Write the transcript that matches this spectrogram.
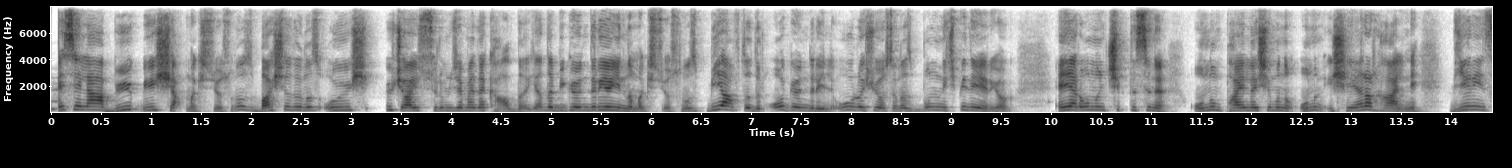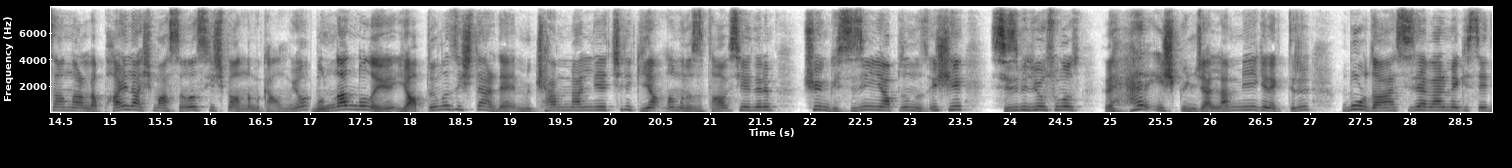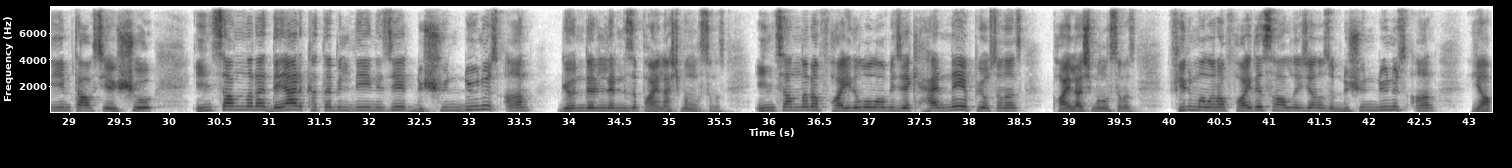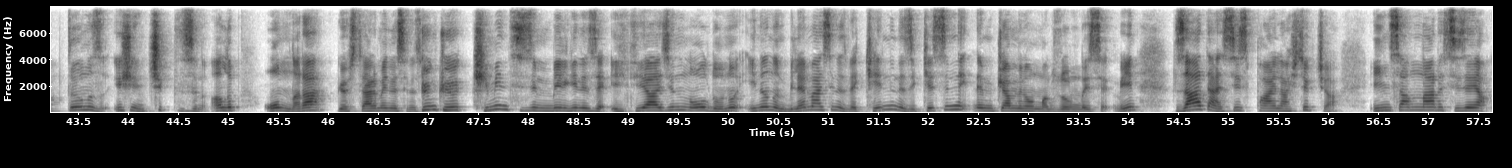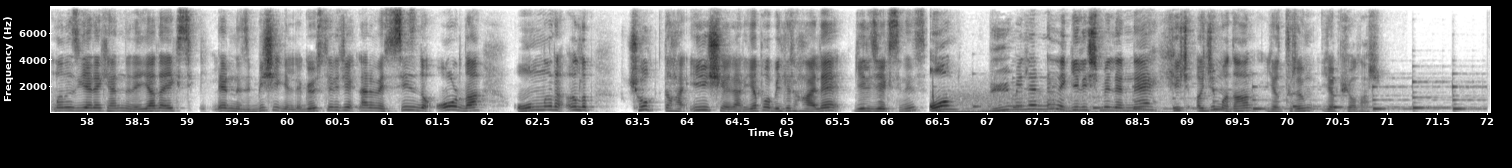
Mesela büyük bir iş yapmak istiyorsunuz. Başladığınız o iş 3 ay sürümcemede kaldı ya da bir gönderi yayınlamak istiyorsunuz. Bir haftadır o gönderiyle uğraşıyorsanız bunun hiçbir değeri yok. Eğer onun çıktısını, onun paylaşımını, onun işe yarar halini diğer insanlarla paylaşmazsanız hiçbir anlamı kalmıyor. Bundan dolayı yaptığınız işlerde mükemmelliyetçilik yapmamanızı tavsiye ederim. Çünkü sizin yaptığınız işi siz biliyorsunuz ve her iş güncellenmeyi gerektirir. Burada size vermek istediğim tavsiye şu. İnsanlara değer katabildiğinizi düşündüğünüz an gönderilerinizi paylaşmalısınız. İnsanlara faydalı olabilecek her ne yapıyorsanız paylaşmalısınız. Firmalara fayda sağlayacağınızı düşündüğünüz an yaptığınız işin çıktısını alıp onlara göstermelisiniz. Çünkü kimin sizin bilginize ihtiyacının olduğunu inanın bilemezsiniz ve kendinizi kesinlikle mükemmel olmak zorunda hissetmeyin. Zaten siz paylaştıkça insanlar size yapmanız gerekenleri ya da eksikliklerinizi bir şekilde gösterecekler ve siz de orada onları alıp çok daha iyi şeyler yapabilir hale geleceksiniz. 10. Büyümelerine ve gelişmelerine hiç acımadan yatırım yapıyorlar.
